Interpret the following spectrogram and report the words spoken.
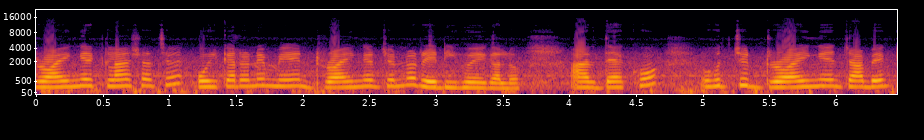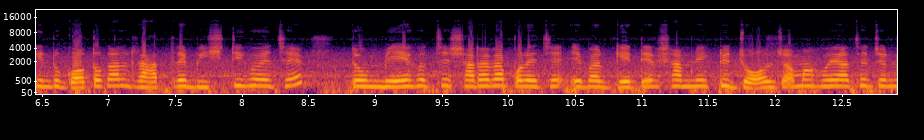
ড্রয়িংয়ের ক্লাস আছে, ওই কারণে মেয়ে ড্রয়িংয়ের জন্য রেডি হয়ে গেল। আর দেখো, হচ্ছে ড্রয়িংয়ে যাবে, কিন্তু গতকাল রাত্রে বৃষ্টি হয়েছে, তো মেয়ে হচ্ছে সারারা পড়েছে। এবার গেটের সামনে একটু জল জমা হয়ে আছে জন্য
